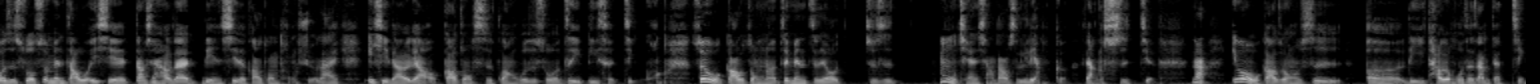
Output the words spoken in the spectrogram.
或是说顺便找我一些到现在还有在联系的高中同学来一起聊一聊高中时光，或者说自己彼此的近况。所以我高中呢这边只有就是。目前想到是两个两个事件。那因为我高中是呃离桃园火车站比较近，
